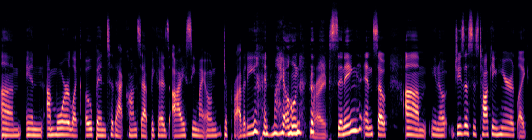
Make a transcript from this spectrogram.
Um, and I'm more like open to that concept because I see my own depravity and my own Right. sinning. And so, um, you know, Jesus is talking here like,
